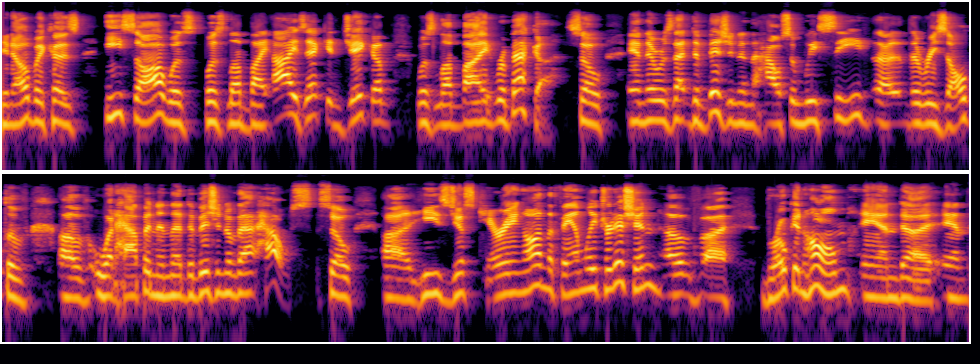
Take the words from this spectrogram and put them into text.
You know, because Esau was was loved by Isaac and Jacob was loved by Rebekah. So, and there was that division in the house, and we see uh, the result of of what happened in the division of that house. So, uh, he's just carrying on the family tradition of uh, broken home, and uh, and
